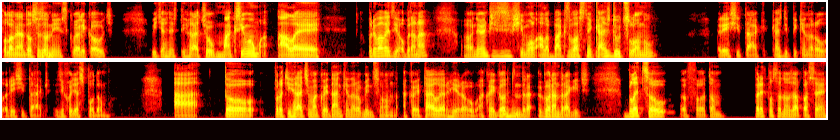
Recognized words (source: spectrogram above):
Podľa mňa do sezóny skvelý coach. Vyťahne z tých hráčov maximum, ale prvá vec je obrana. Neviem, či si si všimol, ale Bucks vlastne každú clonu rieši tak, každý pick and roll rieši tak, že chodia spodom. A to proti hráčom ako je Duncan Robinson, ako je Tyler Hero, ako je Gordon, mm-hmm. Dra- Goran Dragic. Bledcov v tom predposlednom zápase,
